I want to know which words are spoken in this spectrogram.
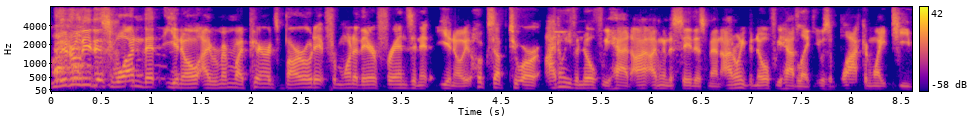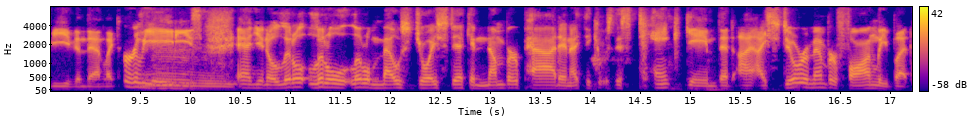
literally this one that, you know, I remember my parents borrowed it from one of their friends and it, you know, it hooks up to our, I don't even know if we had, I, am going to say this, man. I don't even know if we had like, it was a black and white TV even then, like early mm. 80s and, you know, little, little, little mouse joystick and number pad. And I think it was this tank game that I, I still remember fondly, but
